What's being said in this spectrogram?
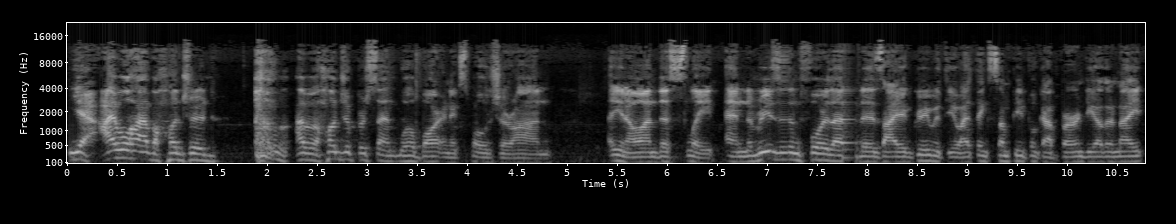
Yeah, I will have a hundred. I have a hundred percent Will Barton exposure on, you know, on this slate, and the reason for that is I agree with you. I think some people got burned the other night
